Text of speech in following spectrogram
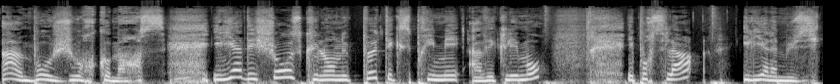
un beau jour commence. Il y a des choses que l'on ne peut exprimer avec les mots et pour cela, il y a la musique.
